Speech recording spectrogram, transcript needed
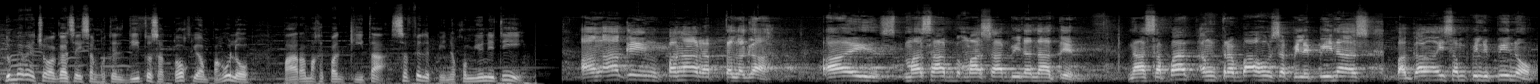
Dumiretso agad sa isang hotel dito sa Tokyo ang Pangulo para makipagkita sa Filipino community. Ang aking pangarap talaga ay masab- masabi na natin na sapat ang trabaho sa Pilipinas. Pag ang isang Pilipino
